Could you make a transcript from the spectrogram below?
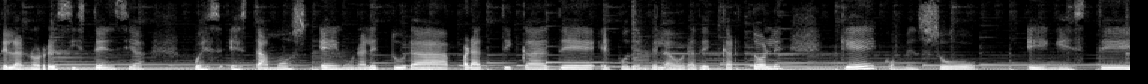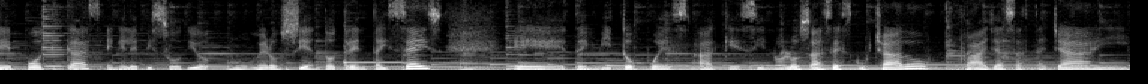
de la no resistencia, pues estamos en una lectura práctica de El poder de la hora de Cartole que comenzó en este podcast en el episodio número 136. Eh, te invito pues a que si no los has escuchado, vayas hasta allá y,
